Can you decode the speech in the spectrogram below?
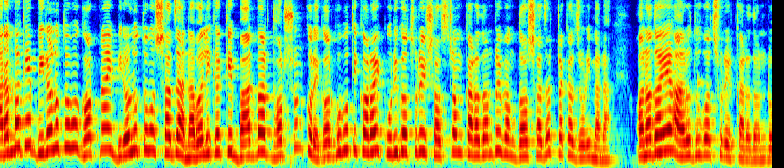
আরামবাগে বিরলতম ঘটনায় বিরলতম সাজা। নাবালিকাকে বারবার ধর্ষণ করে গর্ভবতী করায় কুড়ি বছরের সশ্রম কারাদণ্ড এবং দশ হাজার টাকা জরিমানা। অনাদায়ে আরও দু বছরের কারাদণ্ড।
